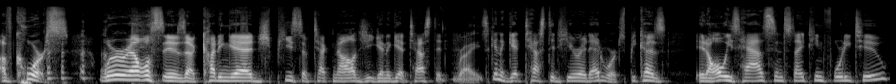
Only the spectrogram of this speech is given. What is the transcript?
Of course. Where else is a cutting edge piece of technology going to get tested? Right. It's going to get tested here at Edwards because it always has since 1942.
